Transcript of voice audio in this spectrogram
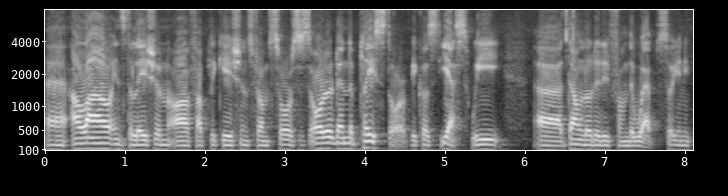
uh, allow installation of applications from sources other than the Play Store because yes we uh, downloaded it from the web so you need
